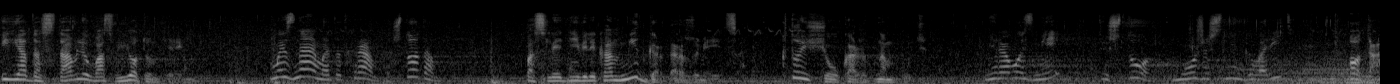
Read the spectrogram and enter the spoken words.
и я доставлю вас в Йотунхерем. Мы знаем этот храм. Что там? Последний великан Мидгарда, разумеется. Кто еще укажет нам путь? Мировой змей? Ты что, можешь с ним говорить? О, да.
